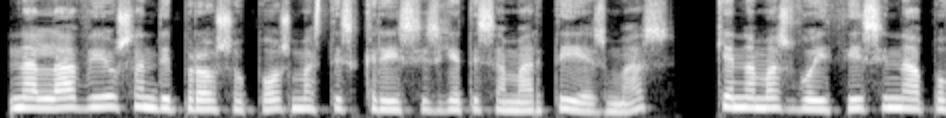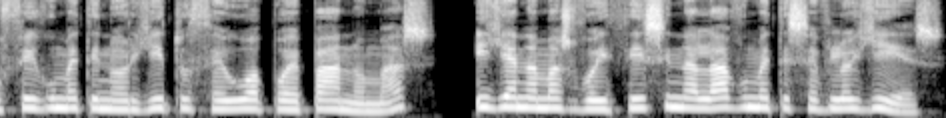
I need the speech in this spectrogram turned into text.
να λάβει ως αντιπρόσωπός μας τις κρίσεις για τις αμαρτίες μας, και να μας βοηθήσει να αποφύγουμε την οργή του Θεού από επάνω μας, ή για να μας βοηθήσει να λάβουμε τις ευλογίες.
